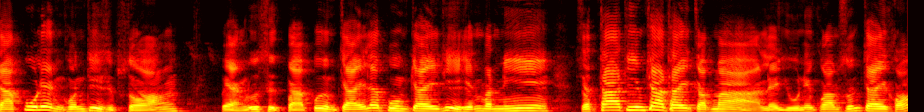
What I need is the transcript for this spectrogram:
จากผู้เล่นคนที่ 12 แป้งรู้สึกปลาปลื้มใจและภูมิใจที่เห็นวันนี้ศรัทธาทีมชาติไทยกลับมา และอยู่ในความสนใจของ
